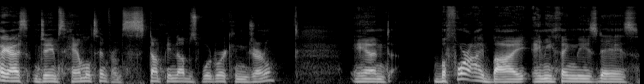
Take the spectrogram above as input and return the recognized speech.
Hi guys, I'm James Hamilton from Stumpy Nubs Woodworking Journal. And before I buy anything these days,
